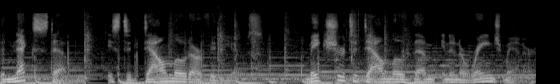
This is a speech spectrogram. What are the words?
the next step is to download our videos. Make sure to download them in an arranged manner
